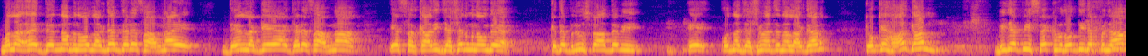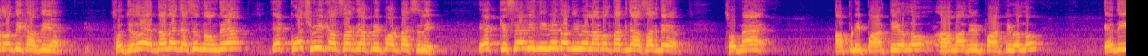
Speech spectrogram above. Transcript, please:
ਮਤਲਬ ਇਹ ਦਿਨ ਨਾ ਮਨਾਉਣ ਲੱਗ ਜਾਣ, ਜਿਹੜੇ ਹਿਸਾਬ ਨਾਲ ਇਹ ਦਿਨ ਲੱਗੇ ਆ, ਜਿਹੜੇ ਹਿਸਾਬ ਨਾਲ ਇਹ ਸਰਕਾਰੀ ਜਸ਼ਨ ਮਨਾਉਂਦੇ ਆ। ਕਿਤੇ ਬਲੂ ਸਟਾਰ ਦੇ ਵੀ ਇਹ ਉਹਨਾਂ ਜਸ਼ਨਾਂ 'ਚ ਨਾ ਲੱਗ ਜਾਣ, ਕਿਉਂਕਿ ਹਰ ਕੰਮ ਬੀਜੇਪੀ ਸਿੱਖ ਵਿਰੋਧੀ ਤੇ ਪੰਜਾਬ ਵਿਰੋਧੀ ਕਰਦੀ ਹੈ। ਸੋ ਜਦੋਂ ਇਦਾਂ ਦੇ ਜਸ਼ਨ ਮਨਾਉਂਦੇ ਆ, ਇਹ ਕੁਝ ਵੀ ਕਰ ਸਕਦੇ ਆਪਣੀ ਪੋਲਿਟਿਕਸ ਲਈ। ਇਹ ਕਿਸੇ ਵੀ ਨੀਵੇਂ ਤੋਂ ਨੀਵੇਂ ਲੈਵਲ ਤੱਕ ਜਾ ਸਕਦੇ ਆ। ਸੋ ਮੈਂ ਆਪਣੀ ਪਾਰਟੀ ਵੱਲੋਂ, ਆਮ ਆਦਮੀ ਪਾਰਟੀ ਵੱਲੋਂ ਇਹਦੀ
